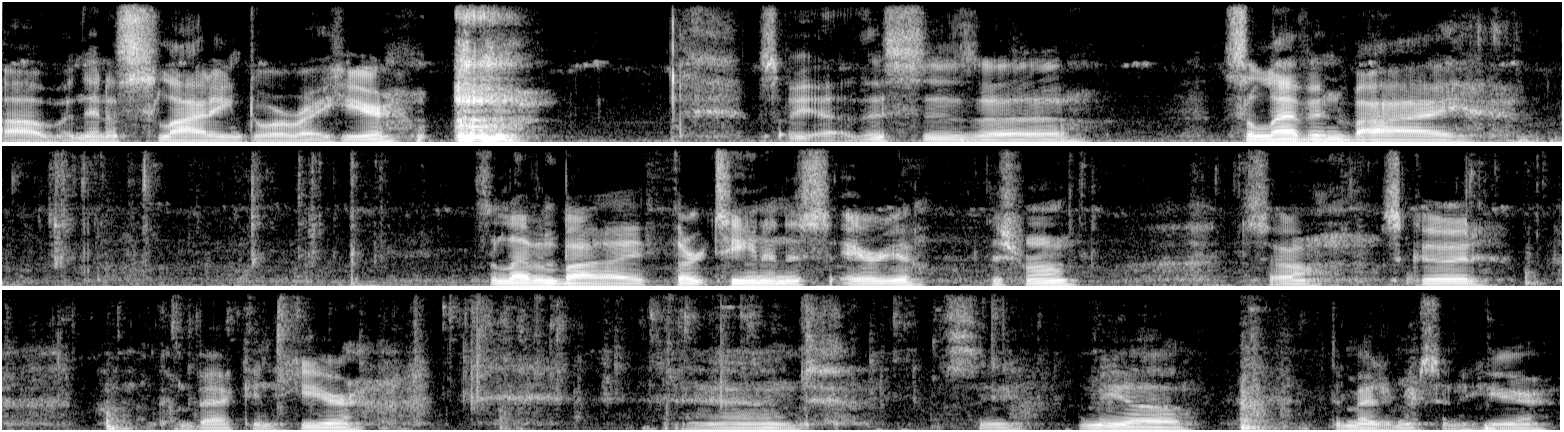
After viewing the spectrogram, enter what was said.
um, and then a sliding door right here. so yeah, this is uh, it's 11 by it's 11 by 13 in this area, this room. So it's good. Come back in here and see. Let me uh the measurements in here.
